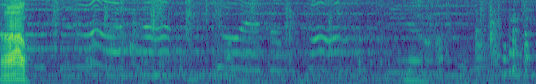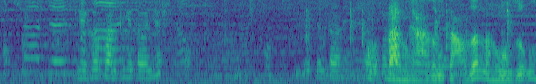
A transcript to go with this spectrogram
à, có con kia to nhất. Này. đàn gà đông tảo rất là hùng dũng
